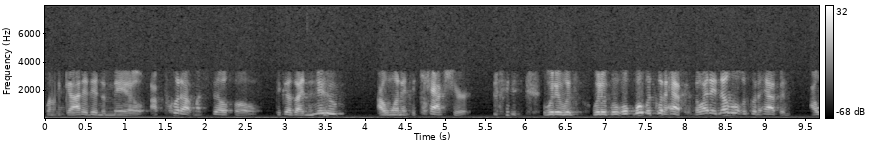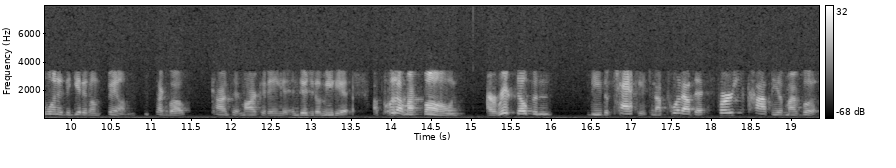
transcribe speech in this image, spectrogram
when I got it in the mail, I put out my cell phone because I knew I wanted to capture what it was, what, it, what, what was going to happen. Though I didn't know what was going to happen. I wanted to get it on film. Talk about content marketing and digital media. I put out my phone, I ripped open the, the package, and I pulled out that first copy of my book.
